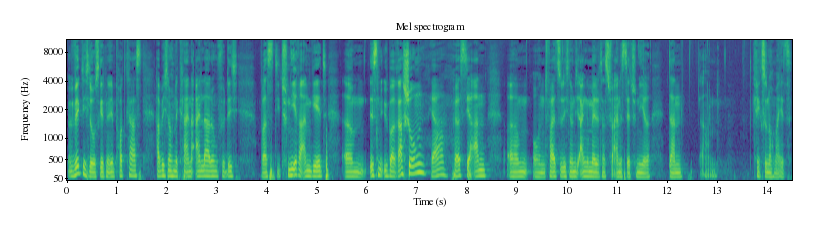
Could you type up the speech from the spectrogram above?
wirklich losgeht mit dem Podcast, habe ich noch eine kleine Einladung für dich, was die Turniere angeht. Ähm, ist eine Überraschung, ja, hörst dir an. Ähm, und falls du dich noch nicht angemeldet hast für eines der Turniere, dann ähm, kriegst du nochmal jetzt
